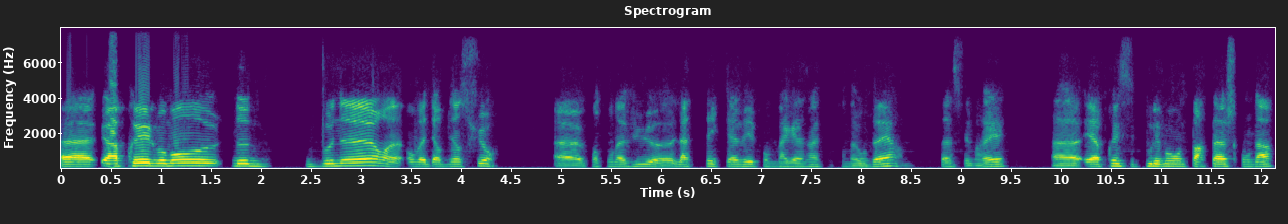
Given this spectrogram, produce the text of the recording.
Euh, après, le moment de bonheur, on va dire bien sûr, euh, quand on a vu euh, l'attrait qu'il y avait pour le magasin quand on a ouvert, ça c'est vrai. Euh, et après, c'est tous les moments de partage qu'on a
